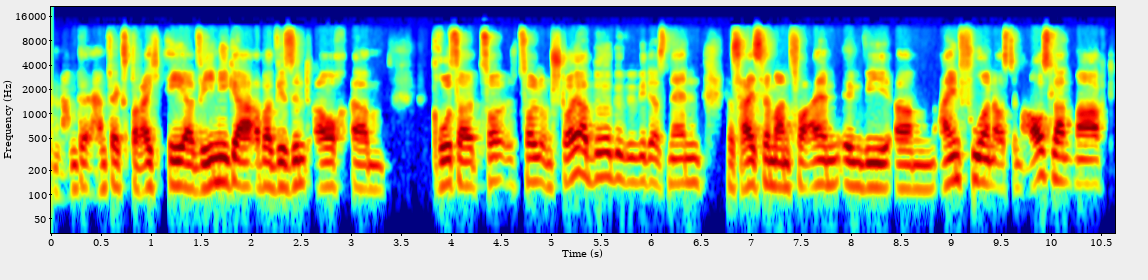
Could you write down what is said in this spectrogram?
im Handwerksbereich eher weniger, aber wir sind auch ähm, großer Zoll-, und Steuerbürger, wie wir das nennen. Das heißt, wenn man vor allem irgendwie ähm, Einfuhren aus dem Ausland macht,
